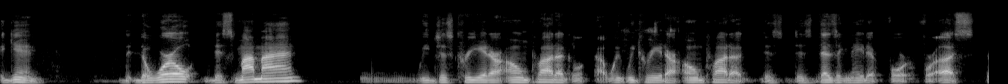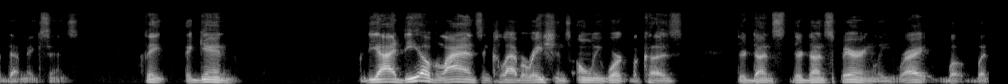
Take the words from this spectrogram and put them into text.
again, the world, this my mind we just create our own product. Uh, we, we create our own product that's, that's designated for for us, if that makes sense. I think again, the idea of lines and collaborations only work because they're done they're done sparingly, right? But but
